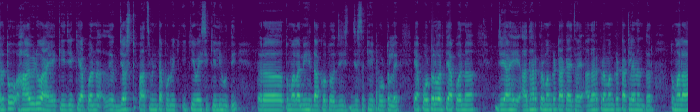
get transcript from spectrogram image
तर तो हा व्हिडिओ आहे की जे की आपण जस्ट पाच मिनिटापूर्वी ई के वाय सी केली होती. तर तुम्हाला मी हे दाखवतो. जे जसं की हे पोर्टल आहे. या पोर्टलवरती आपण जे आहे आधार क्रमांक टाकायचा आहे. आधार क्रमांक टाकल्यानंतर तुम्हाला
